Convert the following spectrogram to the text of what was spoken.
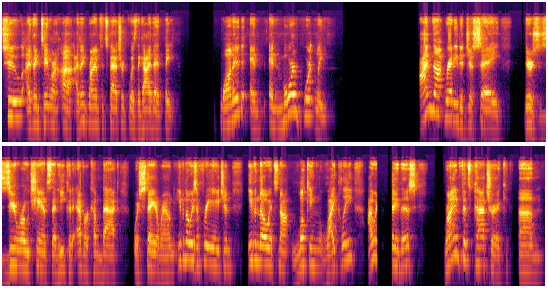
Two, I think Taylor, uh, I think Ryan Fitzpatrick was the guy that they wanted, and and more importantly, I'm not ready to just say there's zero chance that he could ever come back or stay around, even though he's a free agent, even though it's not looking likely. I would say this: Ryan Fitzpatrick um,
